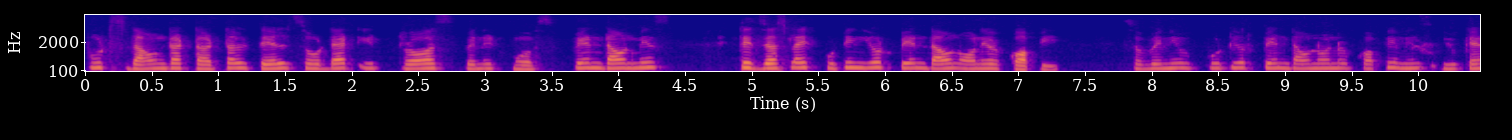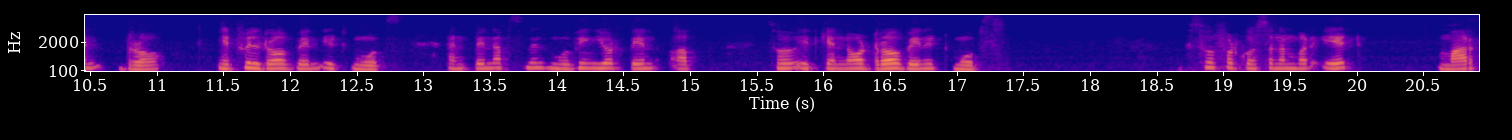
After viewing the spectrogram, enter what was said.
puts down the turtle tail so that it draws when it moves. Pen down means it is just like putting your pen down on your copy. So when you put your pen down on your copy means you can draw. It will draw when it moves. And pen ups means moving your pen up so it cannot draw when it moves. So for question number 8, mark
